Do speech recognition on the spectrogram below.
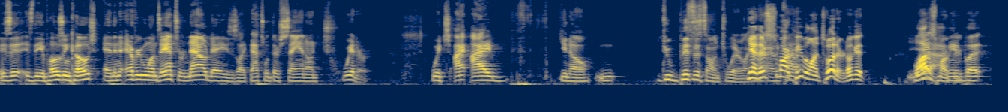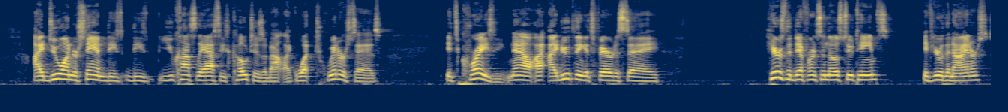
Is it is the opposing coach? And then everyone's answer nowadays is like that's what they're saying on Twitter, which I, I, you know, do business on Twitter. Like, yeah, there's I smart kinda- people on Twitter. Don't get a lot of smart I mean, people. But I do understand these these you constantly ask these coaches about like what Twitter says. It's crazy. Now, I, I do think it's fair to say here's the difference in those two teams. If you're the Niners,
